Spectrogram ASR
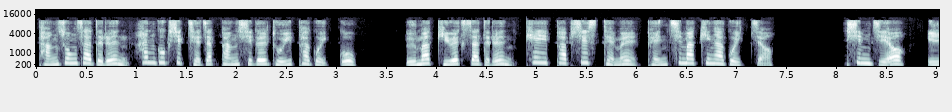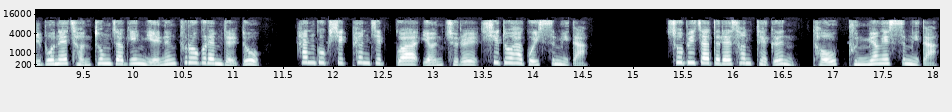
방송사들은 한국식 제작 방식을 도입하고 있고 음악 기획사들은 K-팝 시스템을 벤치마킹하고 있죠. 심지어 일본의 전통적인 예능 프로그램들도 한국식 편집과 연출을 시도하고 있습니다. 소비자들의 선택은 더욱 분명했습니다.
